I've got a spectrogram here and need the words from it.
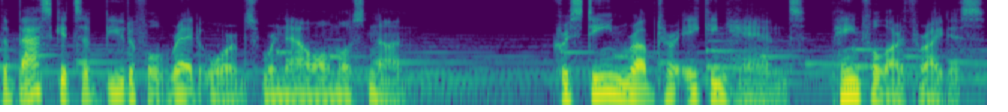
The baskets of beautiful red orbs were now almost none. Christine rubbed her aching hands, painful arthritis.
